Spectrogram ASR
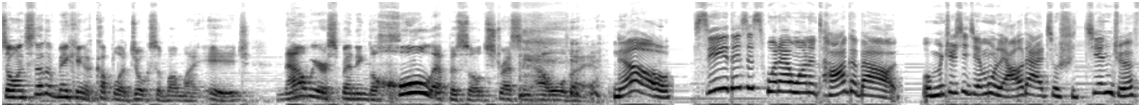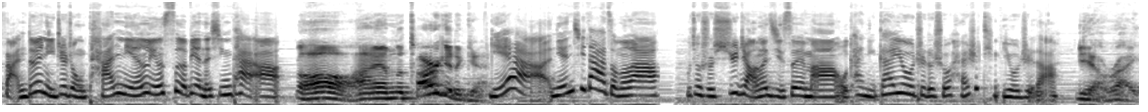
So instead of making a couple of jokes about my age, now we are spending the whole episode stressing how old I am. No, see, this is what I want to talk about. 我们这期节目聊的就是坚决反对你这种谈年龄色变的心态啊。 Oh, I am the target again. Yeah，年纪大怎么啦？不就是虚长了几岁吗？我看你该幼稚的时候还是挺幼稚的啊。 Yeah, right.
